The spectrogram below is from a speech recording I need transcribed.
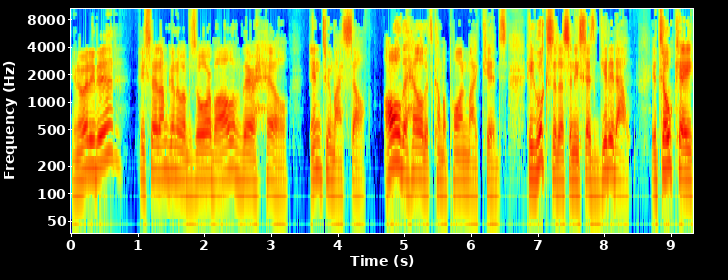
You know what he did? He said, I'm going to absorb all of their hell into myself, all the hell that's come upon my kids. He looks at us and he says, Get it out. It's okay.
